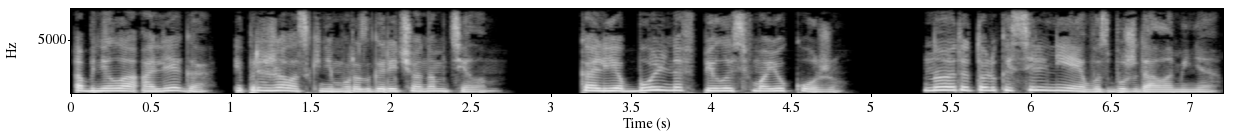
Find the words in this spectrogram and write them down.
Обняла Олега и прижалась к нему разгоряченным телом. Колье больно впилось в мою кожу, но это только сильнее возбуждало меня.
